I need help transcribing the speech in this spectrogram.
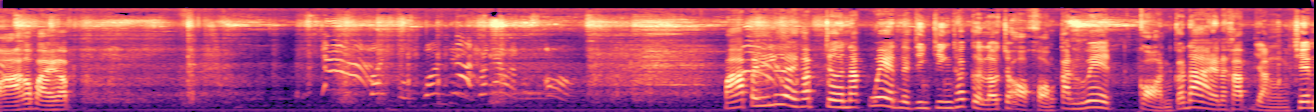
ปาเข้าไปครับ ปาไปเรื่อยครับ เจอนักเวทเนี่ยจริง ๆ ถ้าเกิดเราจะออกของกันเวทก่อนก็ได้นะครับ อย่างเช่น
